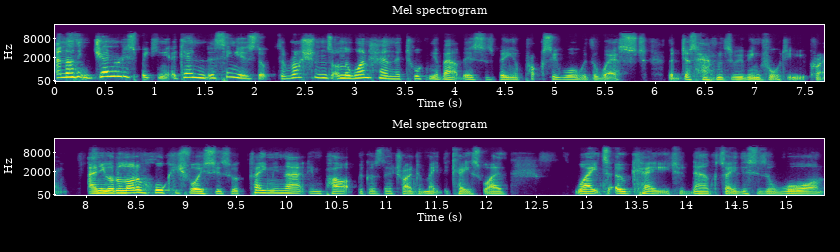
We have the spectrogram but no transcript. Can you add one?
And I think, generally speaking, again, the thing is that the Russians, on the one hand, they're talking about this as being a proxy war with the West that just happens to be being fought in Ukraine. And you've got a lot of hawkish voices who are claiming that, in part because they're trying to make the case why why it's okay to now say this is a war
